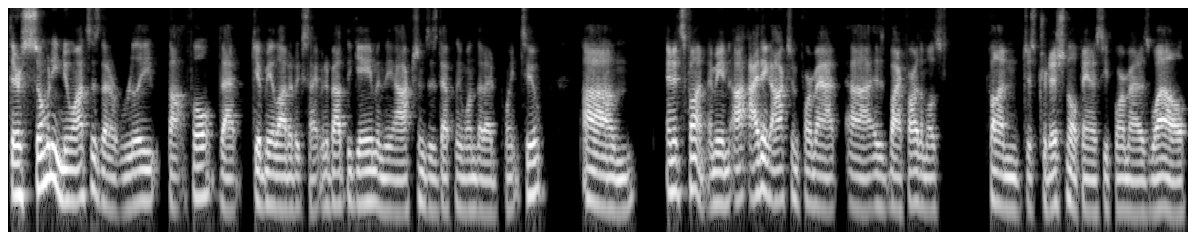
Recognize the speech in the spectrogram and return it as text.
there's so many nuances that are really thoughtful that give me a lot of excitement about the game and the auctions is definitely one that i'd point to um, and it's fun i mean i, I think auction format uh, is by far the most fun just traditional fantasy format as well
